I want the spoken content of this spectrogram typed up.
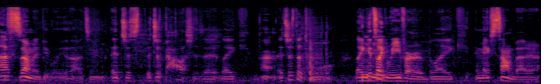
I've- so many people use auto tune. It just. It just polishes it. Like. I it's just a tool. Like it's Mhm. like reverb. Like it makes it sound better.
